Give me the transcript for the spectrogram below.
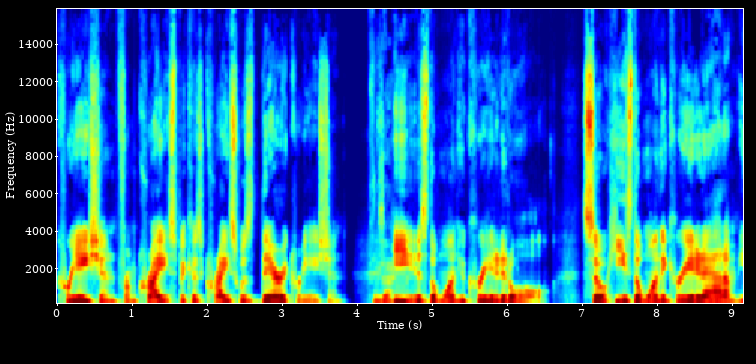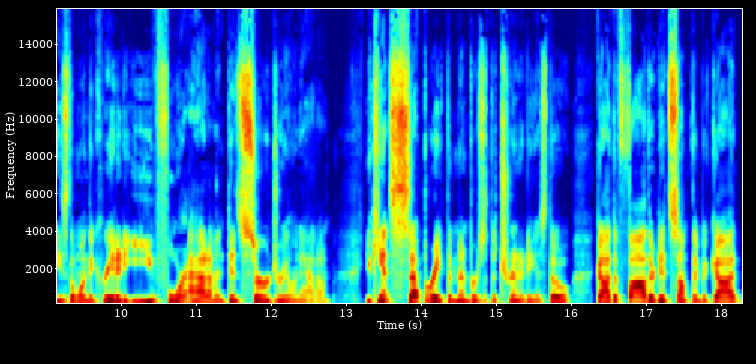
creation from Christ because Christ was there at creation. Exactly. He is the one who created it all. So he's the one that created Adam. He's the one that created Eve for Adam and did surgery on Adam. You can't separate the members of the Trinity as though God the Father did something, but God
